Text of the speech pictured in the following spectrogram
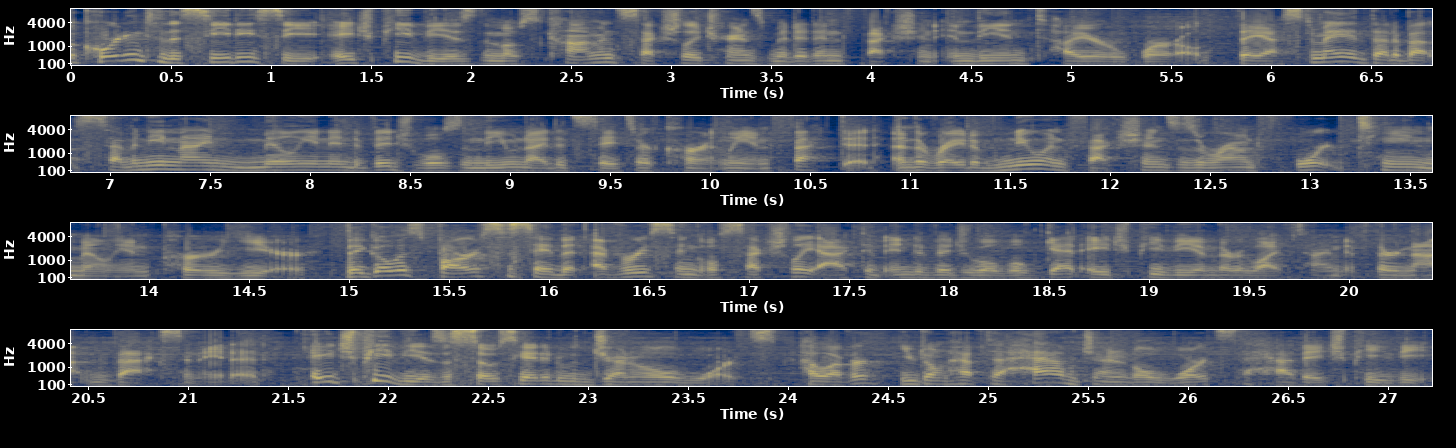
According to the CDC, HPV is the most common sexually transmitted infection in the entire world. They estimate that about 79 million individuals in the United States are currently infected, and the rate of new infections is around 14 million per year. They go as far as to say that every single sexually active individual will get HPV in their lifetime if they're not vaccinated. HPV is associated with genital warts. However, you don't have to have genital warts to have HPV.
